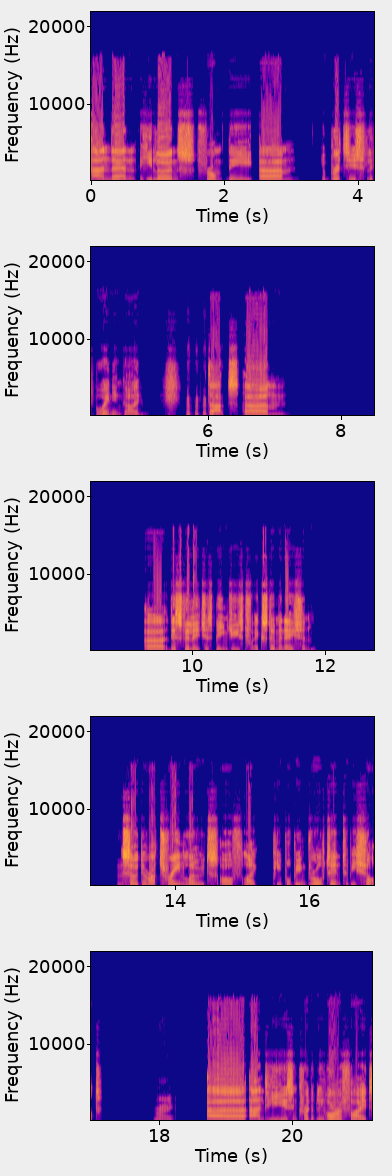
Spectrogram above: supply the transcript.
and then he learns from the um, British Lithuanian guy that um, uh, this village is being used for extermination. Hmm. So there are train loads of like people being brought in to be shot, right. uh, and he is incredibly horrified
